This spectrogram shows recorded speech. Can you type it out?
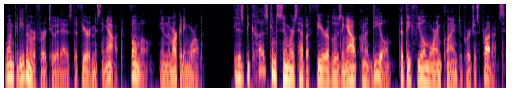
One could even refer to it as the fear of missing out, FOMO, in the marketing world. It is because consumers have a fear of losing out on a deal that they feel more inclined to purchase products.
